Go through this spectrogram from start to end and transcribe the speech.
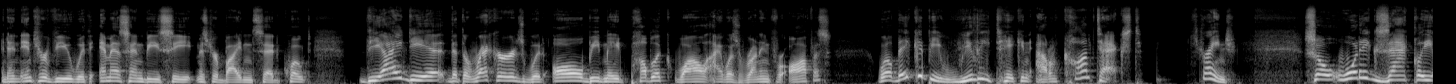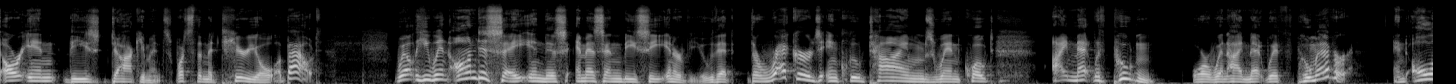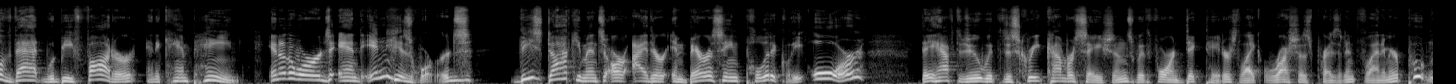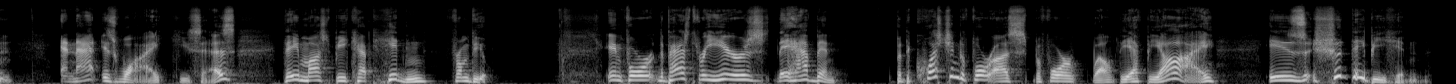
In an interview with MSNBC, Mr. Biden said, quote, the idea that the records would all be made public while I was running for office, well, they could be really taken out of context. Strange. So, what exactly are in these documents? What's the material about? Well, he went on to say in this MSNBC interview that the records include times when, quote, I met with Putin or when I met with whomever. And all of that would be fodder in a campaign. In other words, and in his words, these documents are either embarrassing politically or they have to do with discreet conversations with foreign dictators like Russia's President Vladimir Putin. And that is why, he says, they must be kept hidden from view. And for the past three years, they have been. But the question before us, before, well, the FBI, is should they be hidden?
